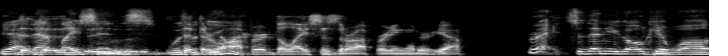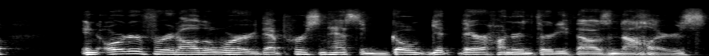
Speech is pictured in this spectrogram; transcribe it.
yeah. The, that the, license was that they're the offered, the license they're operating under. Yeah, right. So then you go, okay, mm-hmm. well, in order for it all to work, that person has to go get their hundred and thirty thousand dollars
